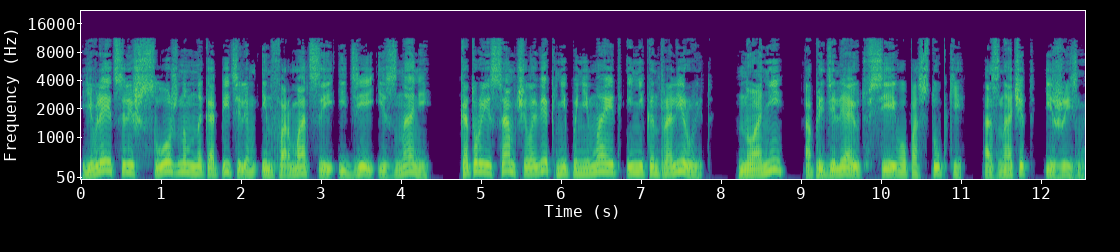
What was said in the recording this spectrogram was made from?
является лишь сложным накопителем информации, идей и знаний, которые сам человек не понимает и не контролирует, но они определяют все его поступки, а значит и жизнь.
